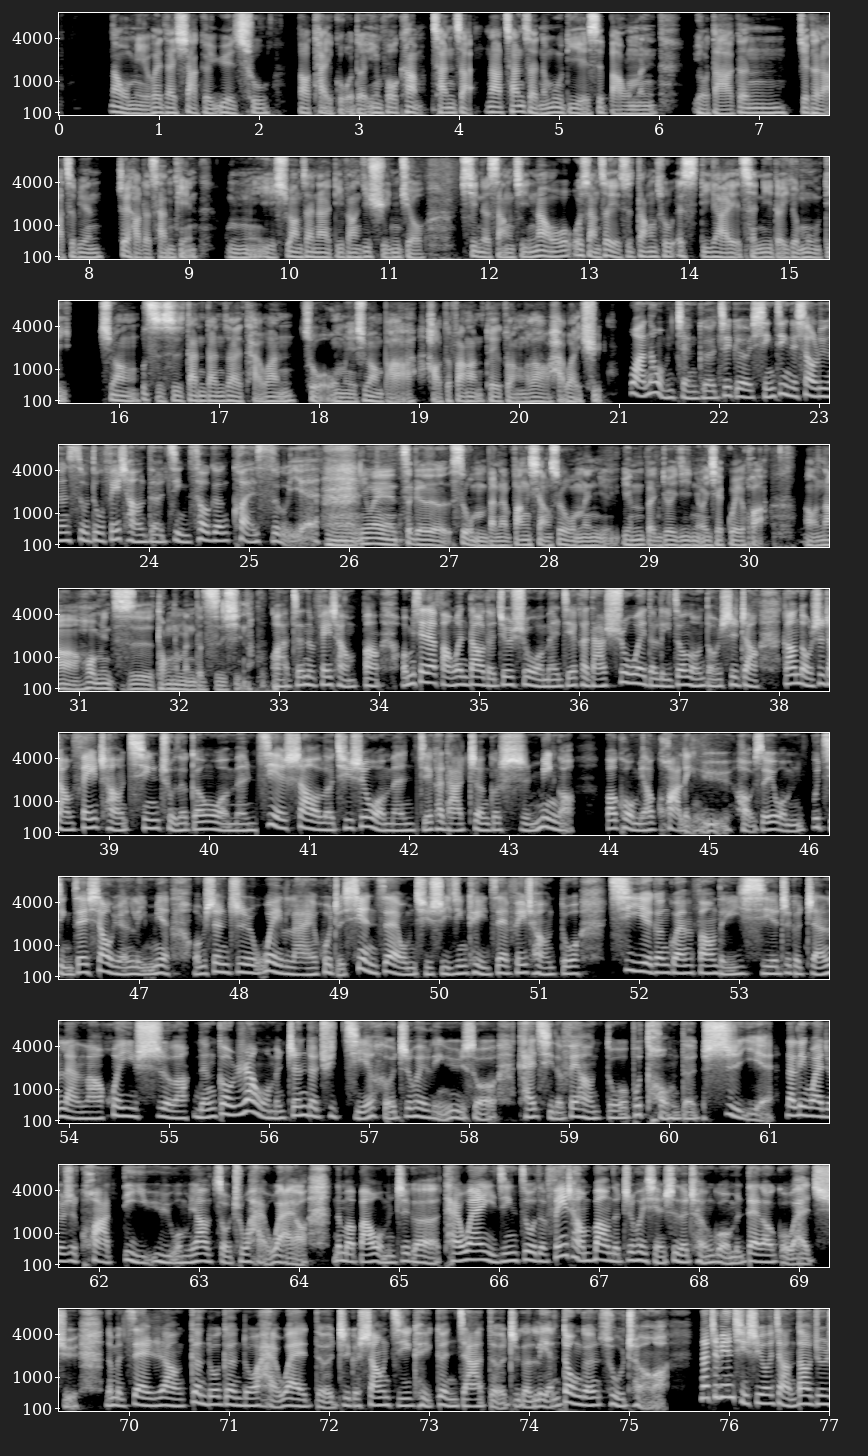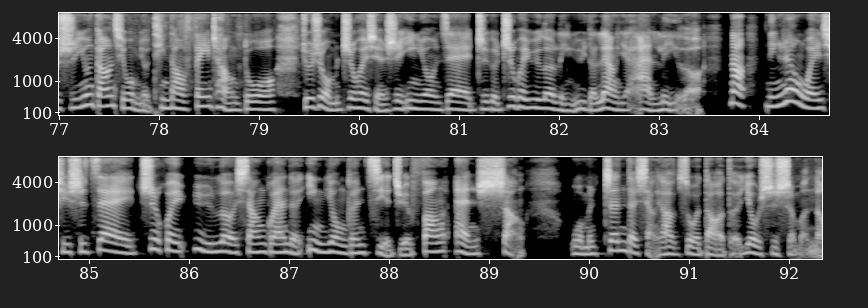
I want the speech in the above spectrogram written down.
那我们也会在下个月初到泰国的 InfoCom 参展。那参展的目的也是把我们友达跟杰克达这边最好的产品，我们也希望在那个地方去寻求新的商机。那我我想这也是当初 SDI 成立的一个目的，希望不只是单单在台湾做，我们也希望把好的方案推广到海外去。哇，那我们整个这个行进的效率跟速度非常的紧凑跟快速耶。嗯，因为这个是我们本来方向，所以我们原本就已经有一些规划哦。那后面只是同仁们的执行了。哇，真的非常棒！我们现在访问到的就是我们杰可达数位的李宗龙董事长。刚董事长非常清楚的跟我们介绍了，其实我们杰可达整个使命哦。包括我们要跨领域，好，所以我们不仅在校园里面，我们甚至未来或者现在，我们其实已经可以在非常多企业跟官方的一些这个展览啦、会议室啦，能够让我们真的去结合智慧领域所开启的非常多不同的视野。那另外就是跨地域，我们要走出海外哦，那么把我们这个台湾已经做的非常棒的智慧显示的成果，我们带到国外去，那么再让更多更多海外的这个商机可以更加的这。个联动跟促成哦，那这边其实有讲到，就是因为刚刚其实我们有听到非常多，就是我们智慧显示应用在这个智慧娱乐领域的亮眼案例了。那您认为，其实，在智慧娱乐相关的应用跟解决方案上？我们真的想要做到的又是什么呢？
